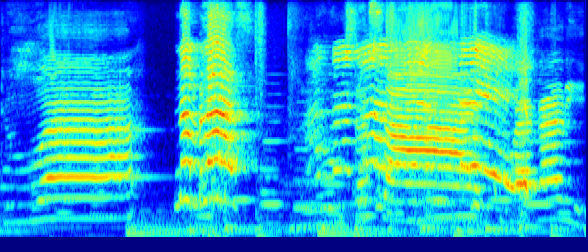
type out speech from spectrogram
2 16 belum selesai dua kali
